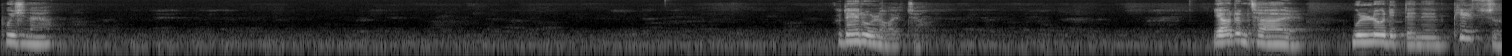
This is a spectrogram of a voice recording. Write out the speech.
보이시나요? 그대로 올라가 있죠. 여름철 물놀이 때는 필수.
